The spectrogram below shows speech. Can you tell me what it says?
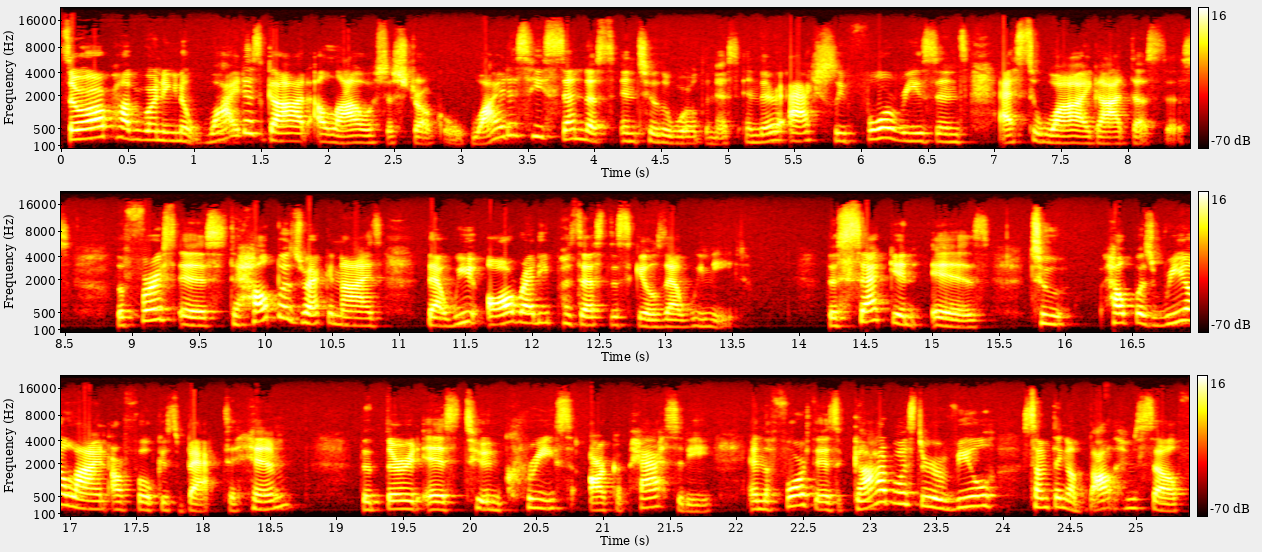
So we're all probably wondering, you know, why does God allow us to struggle? Why does He send us into the wilderness? And there are actually four reasons as to why God does this. The first is to help us recognize that we already possess the skills that we need. The second is to help us realign our focus back to Him. The third is to increase our capacity. And the fourth is God wants to reveal something about Himself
